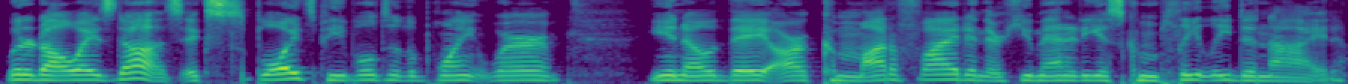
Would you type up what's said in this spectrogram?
what it always does exploits people to the point where, you know, they are commodified and their humanity is completely denied.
